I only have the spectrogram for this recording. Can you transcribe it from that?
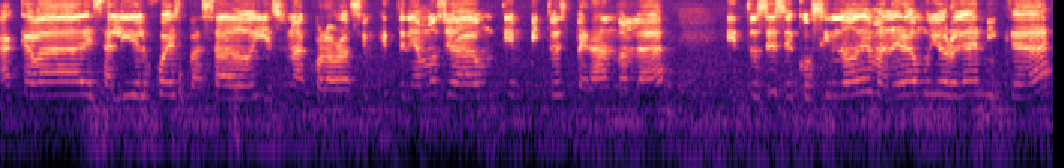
acaba de salir el jueves pasado y es una colaboración que teníamos ya un tiempito esperándola. Entonces se cocinó de manera muy orgánica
